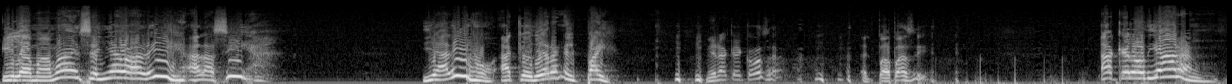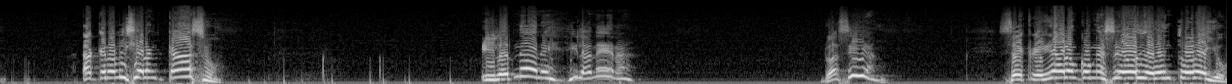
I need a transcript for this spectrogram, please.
Y la mamá enseñaba a, a las hijas y al hijo a que odiaran el país. Mira qué cosa. El papá sí. A que lo odiaran. A que no le hicieran caso. Y los nenes y la nena lo hacían. Se criaron con ese odio dentro de ellos.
